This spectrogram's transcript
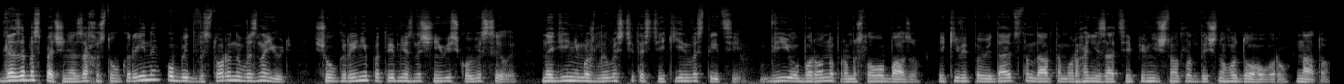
Для забезпечення захисту України обидві сторони визнають, що Україні потрібні значні військові сили, надійні можливості та стійкі інвестиції в її оборонно-промислову базу, які відповідають стандартам Організації Північно-Атлантичного договору НАТО.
